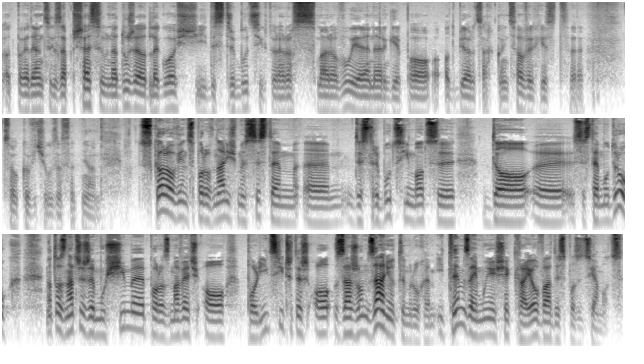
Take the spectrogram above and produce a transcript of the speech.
y, odpowiadających za przesył na duże odległości i dystrybucji, która rozsmarowuje energię po odbiorcach końcowych jest e, całkowicie uzasadnione. Skoro więc porównaliśmy system em, dystrybucji mocy do e, systemu dróg, no to znaczy, że musimy porozmawiać o policji czy też o zarządzaniu tym ruchem i tym zajmuje się Krajowa Dyspozycja Mocy.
